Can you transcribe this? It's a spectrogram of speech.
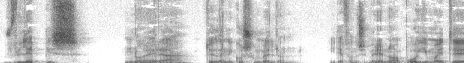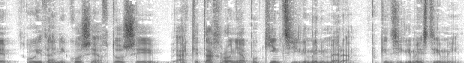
βλέπεις νοερά το ιδανικό σου μέλλον. Είτε αυτό το σημερινό απόγευμα, είτε ο ιδανικός σε αυτό σε αρκετά χρόνια από εκείνη τη συγκεκριμένη μέρα, από εκείνη τη συγκεκριμένη στιγμή.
